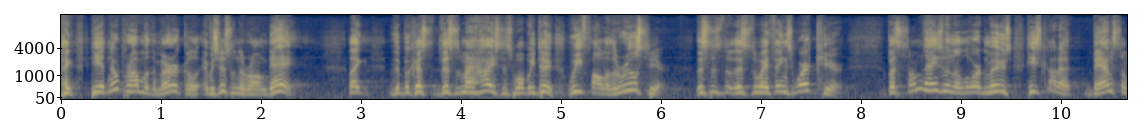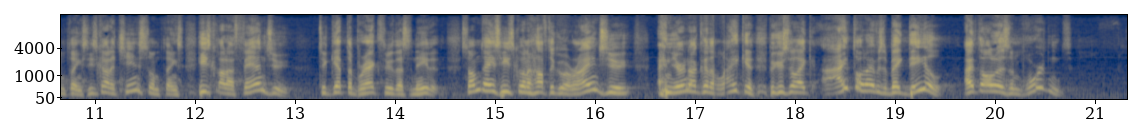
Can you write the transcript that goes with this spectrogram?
Like, he had no problem with the miracle. It was just on the wrong day. Like, the, because this is my house. This is what we do. We follow the rules here. This is the, this is the way things work here. But sometimes when the Lord moves, He's got to bend some things. He's got to change some things. He's got to offend you to get the breakthrough that's needed. Sometimes he's going to have to go around you and you're not going to like it because you're like, I thought I was a big deal. I thought it was important.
